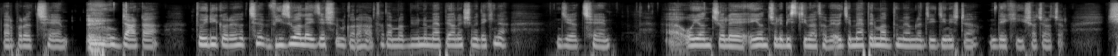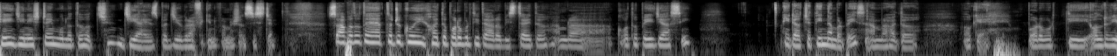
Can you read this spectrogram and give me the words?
তারপর হচ্ছে ডাটা তৈরি করে হচ্ছে ভিজুয়ালাইজেশন করা হয়। অর্থাৎ আমরা বিভিন্ন ম্যাপে অনেক সময় দেখি না যে হচ্ছে ওই অঞ্চলে, এই অঞ্চলে বৃষ্টিপাত হবে। ওই যে ম্যাপের মাধ্যমে আমরা যে জিনিসটা দেখি সচরাচর, সেই জিনিসটাই মূলত হচ্ছে জিআইএস বা জিওগ্রাফিক ইনফরমেশন সিস্টেম সো আপাতত এতটুকুই, হয়তো পরবর্তীতে আরও বিস্তারিত আমরা কত পেজে আসি এটা হচ্ছে তিন নম্বর পেজ আমরা হয়তো ওকে পরবর্তী অলরেডি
